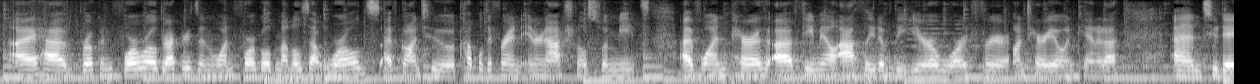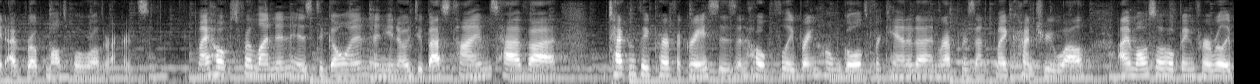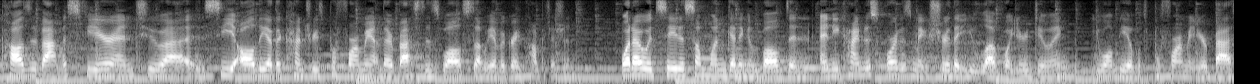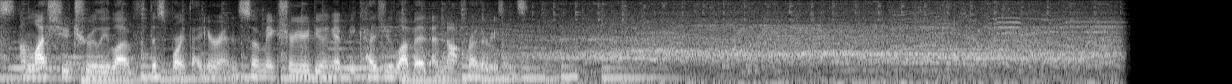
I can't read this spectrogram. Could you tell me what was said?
I have broken four world records and won four gold medals at Worlds. I've gone to a couple different international swim meets. I've won para uh, Female Athlete of the Year award for Ontario and Canada. And to date, I've broke multiple world records. My hopes for London is to go in and you know do best times, have uh, technically perfect races and hopefully bring home gold for Canada and represent my country well. I'm also hoping for a really positive atmosphere and to uh, see all the other countries performing at their best as well so that we have a great competition. What I would say to someone getting involved in any kind of sport is make sure that you love what you're doing. You won't be able to perform at your best unless you truly love the sport that you're in. So make sure you're doing it because you love it and not for other reasons.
